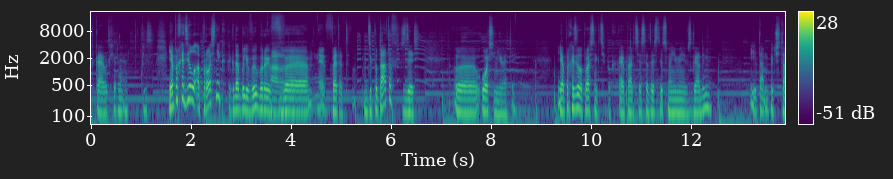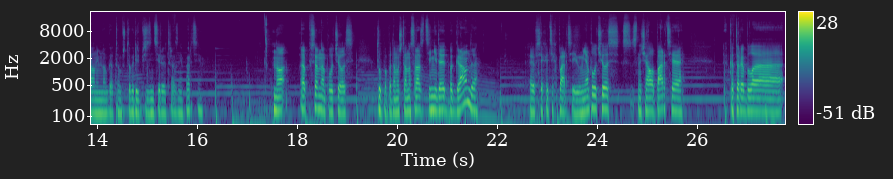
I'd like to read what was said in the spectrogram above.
Такая вот херня. ПИС. Я проходил опросник, когда были выборы А, ну в, э, в этот в депутатов здесь э, осенью этой. Я проходил опросник, типа, какая партия соответствует с моими взглядами. И там почитал немного о том, что репрезентируют разные партии. Но все равно получилось тупо, потому что оно сразу тебе не дает бэкграунда э, всех этих партий. И у меня получилась сначала партия, которая была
